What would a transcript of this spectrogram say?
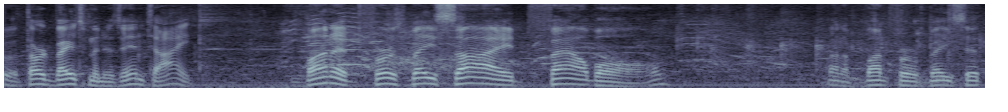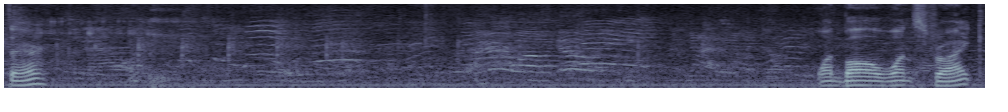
Well, the third baseman is in tight. Bunted, first base side, foul ball. Kind of bunt for a base hit there. One ball, one strike.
